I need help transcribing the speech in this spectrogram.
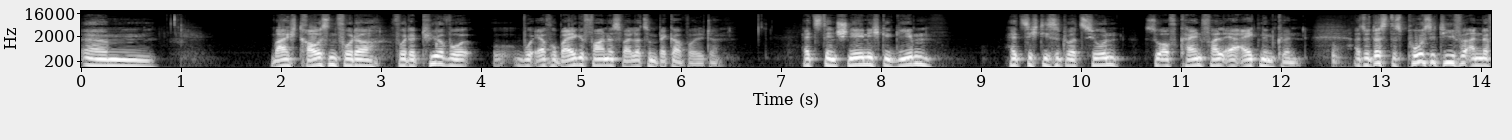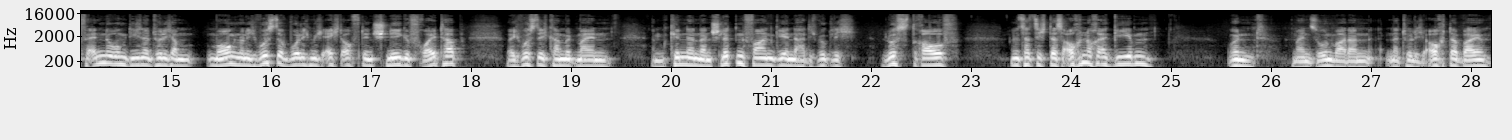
ähm, war ich draußen vor der, vor der Tür, wo, wo er vorbeigefahren ist, weil er zum Bäcker wollte. Hätte es den Schnee nicht gegeben, hätte sich die Situation so auf keinen Fall ereignen können. Also das ist das Positive an der Veränderung, die ich natürlich am Morgen noch nicht wusste, obwohl ich mich echt auf den Schnee gefreut habe, weil ich wusste, ich kann mit meinen ähm, Kindern dann Schlitten fahren gehen, da hatte ich wirklich Lust drauf. Und jetzt hat sich das auch noch ergeben und mein Sohn war dann natürlich auch dabei.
